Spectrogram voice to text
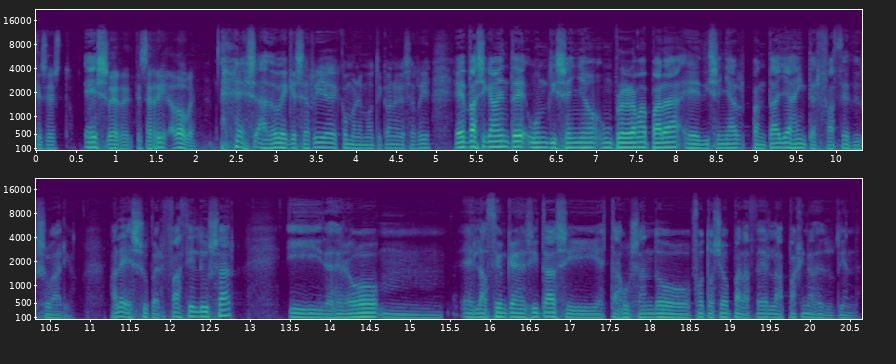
¿Qué es esto? Es, que se ríe Adobe. es Adobe que se ríe, es como el emoticone que se ríe. Es básicamente un diseño, un programa para eh, diseñar pantallas e interfaces de usuario. ¿Vale? Es súper fácil de usar y desde luego mm, es la opción que necesitas si estás usando Photoshop para hacer las páginas de tu tienda.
